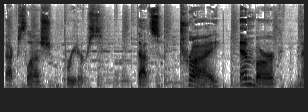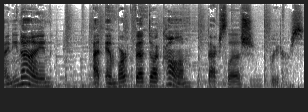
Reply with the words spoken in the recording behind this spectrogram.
backslash breeders. That's try embark 99 at embarkvet.com backslash breeders.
